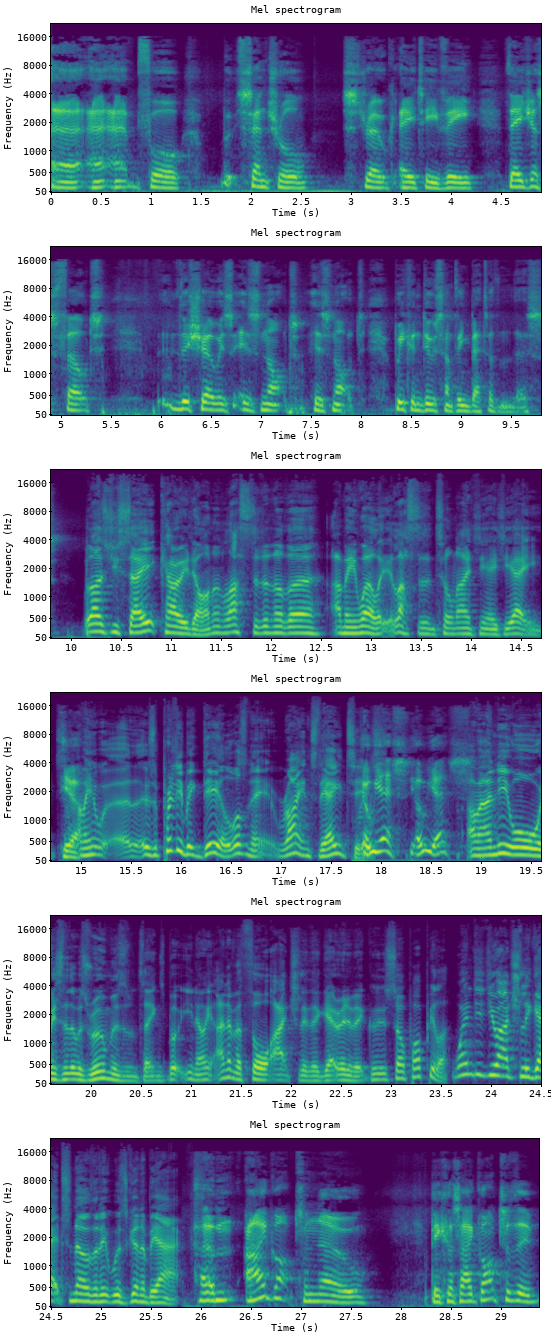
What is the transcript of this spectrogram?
uh, uh, for Central Stroke ATV. They just felt the show is, is not is not. We can do something better than this. Well, as you say, it carried on and lasted another. I mean, well, it lasted until 1988. Yeah. I mean, it was a pretty big deal, wasn't it? Right into the 80s. Oh yes, oh yes. I mean, I knew always that there was rumours and things, but you know, I never thought actually they'd get rid of it because it was so popular. When did you actually get to know that it was going to be act? Um, I got to know because I got to the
